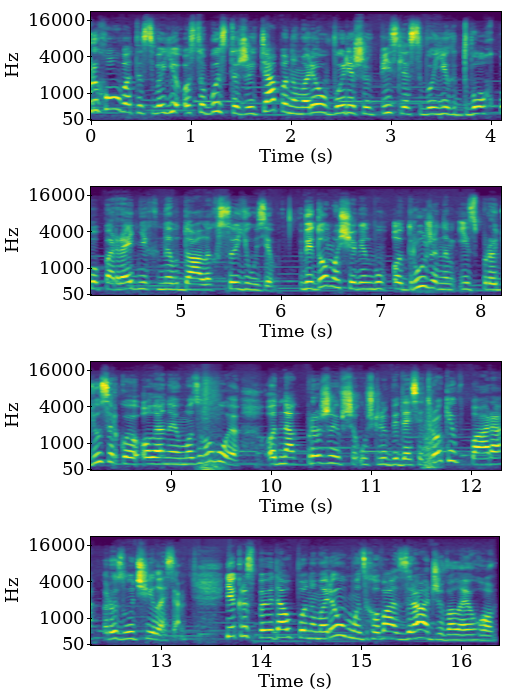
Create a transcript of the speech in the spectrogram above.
Приховувати своє особисте життя Пономарьов вирішив після своїх двох попередніх невдалих союзів. Відомо, що він був одруженим із продюсеркою Оленою Мозговою. Однак, проживши у шлюбі 10 років, пара розлучилася. Як розповідав Пономарьов, Мозгова зраджувала його.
